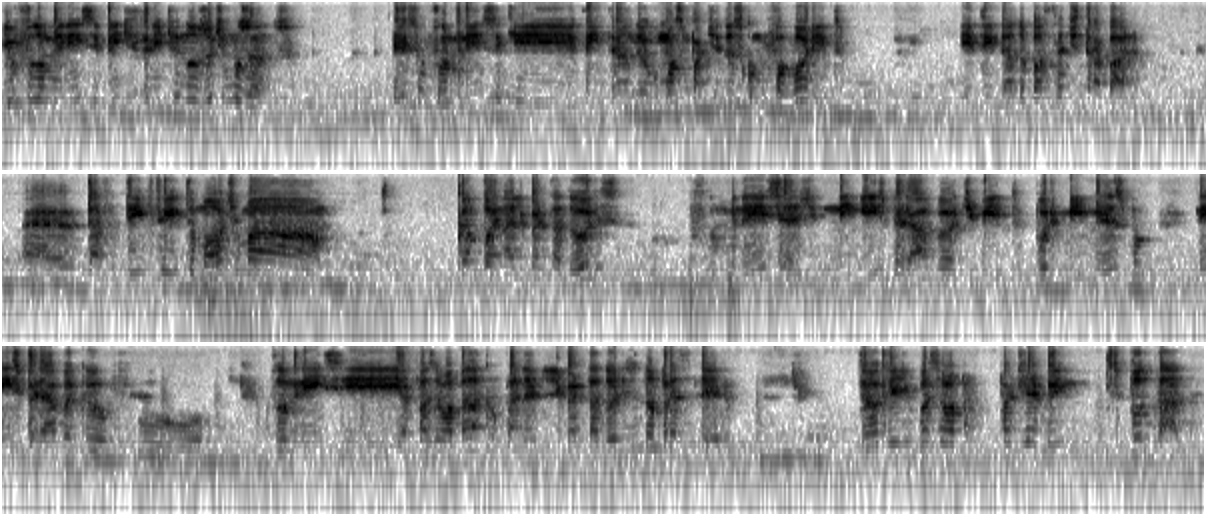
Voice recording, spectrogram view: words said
e o Fluminense bem diferente nos últimos anos. Esse é um Fluminense que está entrando em algumas partidas como favorito e tem dado bastante trabalho. É, tá, tem feito uma ótima campanha na Libertadores. O Fluminense, ninguém esperava, admito, por mim mesmo, nem esperava que o, o Fluminense ia fazer uma bela campanha na Libertadores e no Brasileiro. Então eu acredito que vai ser uma partida bem disputada.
